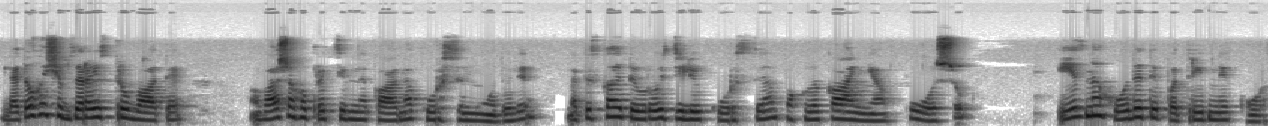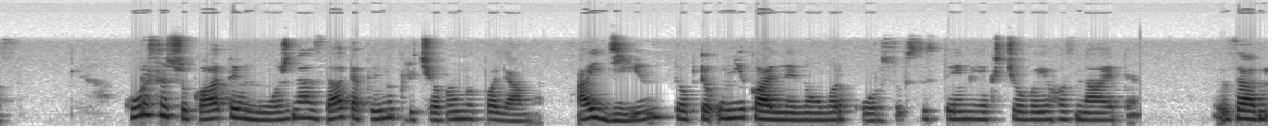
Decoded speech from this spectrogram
Для того, щоб зареєструвати вашого працівника на курси модулі, натискайте у розділі Курси покликання Пошук і знаходите потрібний курс. Курси шукати можна за такими ключовими полями. ID, тобто унікальний номер курсу в системі, якщо ви його знаєте, за,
